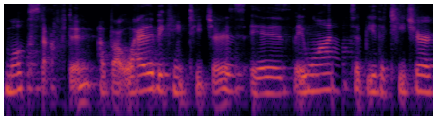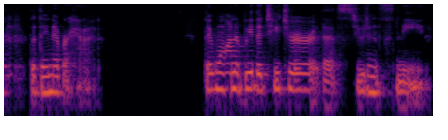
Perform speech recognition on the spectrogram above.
most often about why they became teachers is they want to be the teacher that they never had. They want to be the teacher that students need.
